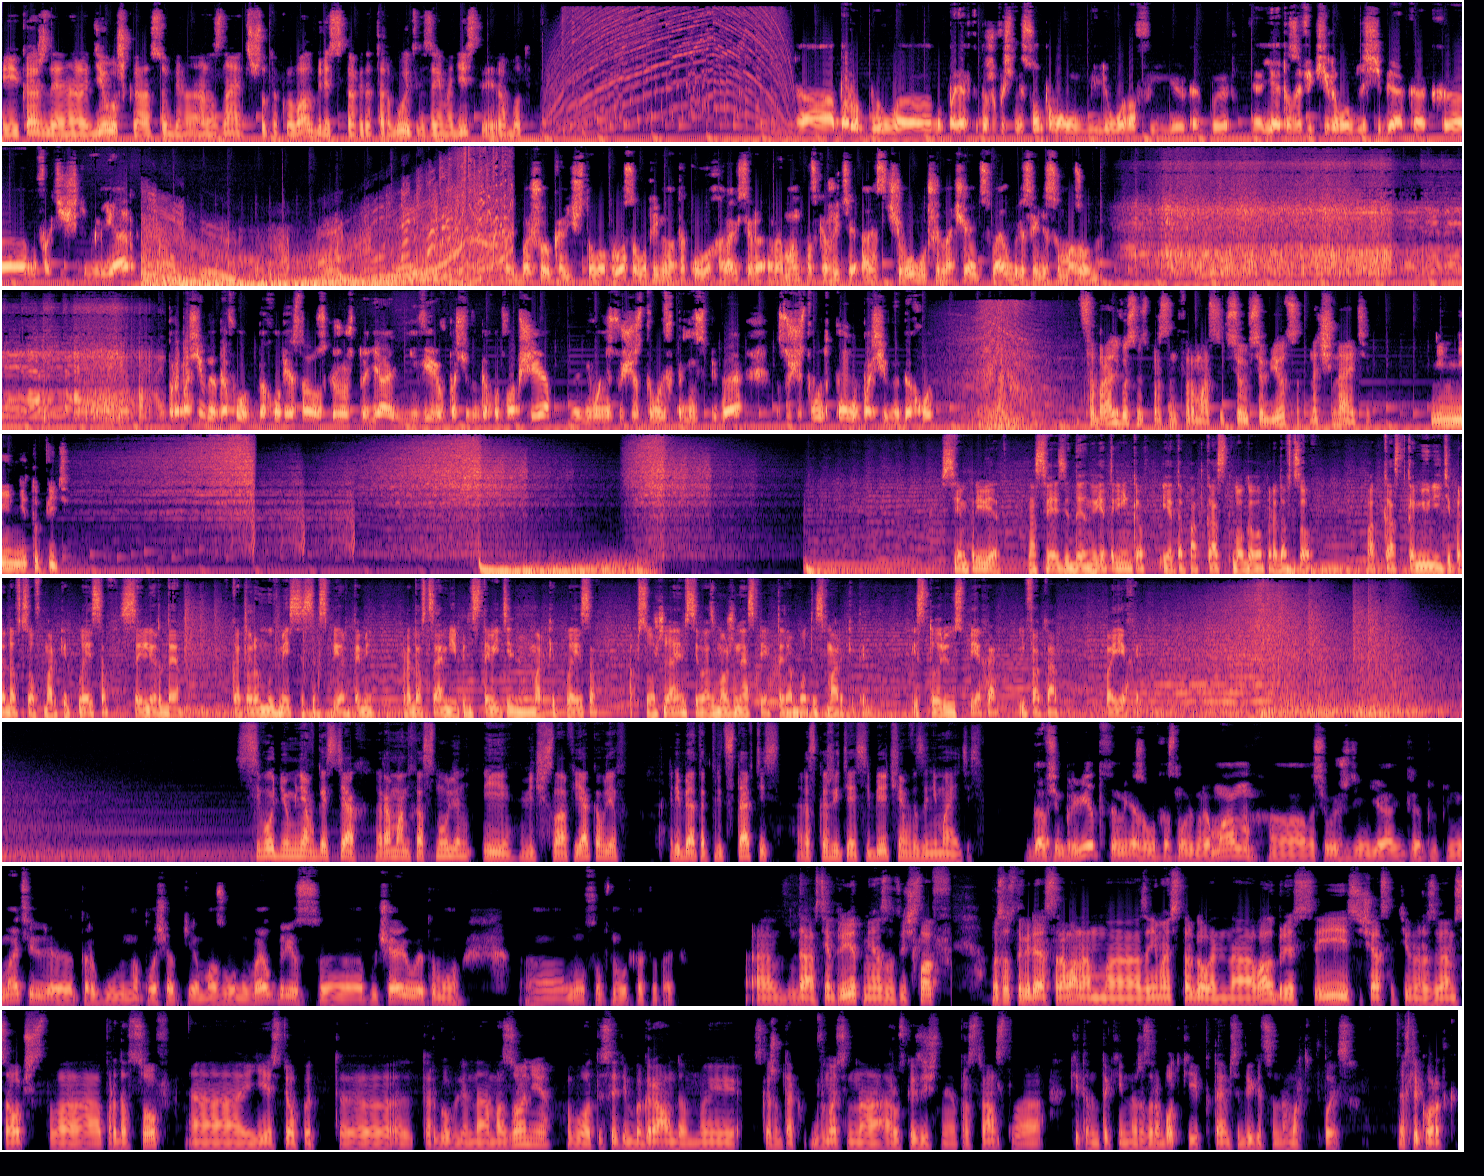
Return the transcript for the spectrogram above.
И каждая, наверное, девушка, особенно, она знает, что такое Wildberries, как это торгует, взаимодействие и работает. А, оборот был а, ну, порядка даже 800, по-моему, миллионов, и как бы я это зафиксировал для себя как ну, фактически миллиард. Большое количество вопросов вот именно такого характера. Роман, подскажите, а с чего лучше начать? С Wildberries или с Амазона? Про пассивный доход, доход я сразу скажу, что я не верю в пассивный доход вообще. Его не существует в принципе, да. Существует полупассивный доход. Собрали 80% информации, все, все бьется, начинайте. Не, не, не тупить. Всем привет! На связи Дэн Ветренников, и это подкаст «Логово продавцов». Подкаст комьюнити продавцов маркетплейсов «Селлер Дэн», в котором мы вместе с экспертами, продавцами и представителями маркетплейсов обсуждаем всевозможные аспекты работы с маркетами, историю успеха и факап. Поехали! Сегодня у меня в гостях Роман Хаснулин и Вячеслав Яковлев. Ребята, представьтесь, расскажите о себе, чем вы занимаетесь. Да, всем привет. Меня зовут Хасновин Роман. А, на сегодняшний день я интернет-предприниматель, э, торгую на площадке Amazon и Wildberries, э, обучаю этому. А, ну, собственно, вот как-то так. А, да, всем привет, меня зовут Вячеслав. Мы, собственно говоря, с Романом э, занимаемся торговлей на Wildberries и сейчас активно развиваем сообщество продавцов. А, есть опыт э, торговли на Амазоне, вот, и с этим бэкграундом мы, скажем так, вносим на русскоязычное пространство какие-то ну, такие разработки и пытаемся двигаться на маркетплейс. Если коротко.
